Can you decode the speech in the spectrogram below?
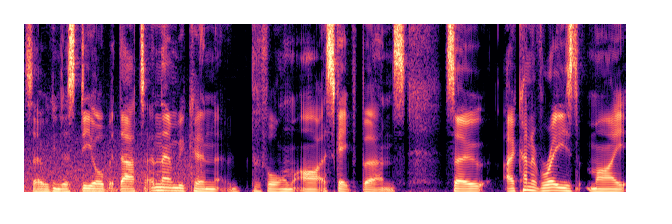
so we can just deorbit that, and then we can perform our escape burns. So I kind of raised my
